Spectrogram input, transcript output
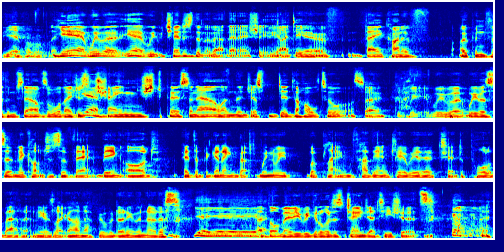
Yeah, probably. Yeah, we were. Yeah, we chatted to them about that actually. The idea of they kind of opened for themselves, or they just Yeah. changed personnel and then just did the whole tour. So We, we were we were certainly conscious of that being odd at the beginning, but when we were playing with Harvey and Claire, we had a chat to Paul about it, and he was like, "Oh no, people don't even notice." Yeah, yeah, yeah, yeah. I thought maybe we could all just change our t-shirts, and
